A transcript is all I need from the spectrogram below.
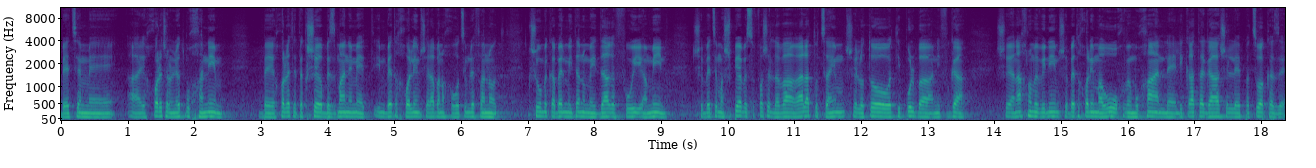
בעצם היכולת שלנו להיות מוכנים ביכולת לתקשר בזמן אמת עם בית החולים שאליו אנחנו רוצים לפנות כשהוא מקבל מאיתנו מידע רפואי אמין שבעצם משפיע בסופו של דבר על התוצאים של אותו טיפול בנפגע שאנחנו מבינים שבית החולים ערוך ומוכן לקראת הגעה של פצוע כזה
